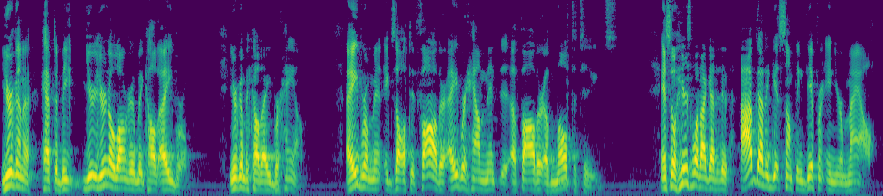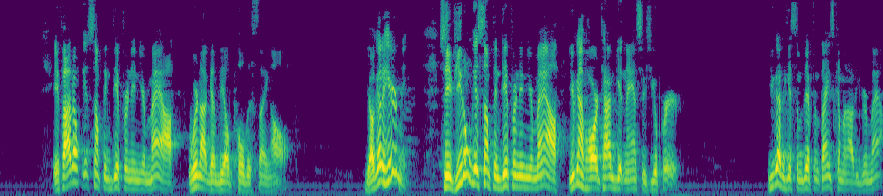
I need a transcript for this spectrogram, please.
You're going to have to be, you're, you're no longer going to be called Abram. You're going to be called Abraham. Abram meant exalted father. Abraham meant a father of multitudes. And so here's what I got to do. I've got to get something different in your mouth. If I don't get something different in your mouth, we're not going to be able to pull this thing off. Y'all got to hear me. See, if you don't get something different in your mouth, you're going to have a hard time getting answers to your prayer. You got to get some different things coming out of your mouth.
